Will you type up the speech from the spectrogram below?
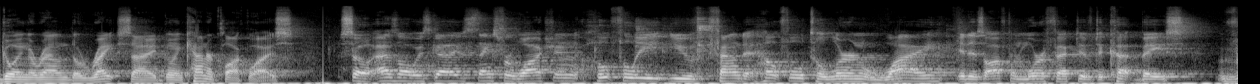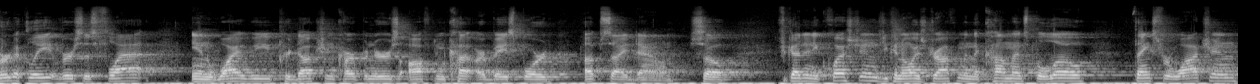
going around the right side, going counterclockwise. So as always guys, thanks for watching. Hopefully you've found it helpful to learn why it is often more effective to cut base vertically versus flat and why we production carpenters often cut our baseboard upside down. So if you got any questions, you can always drop them in the comments below. Thanks for watching.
